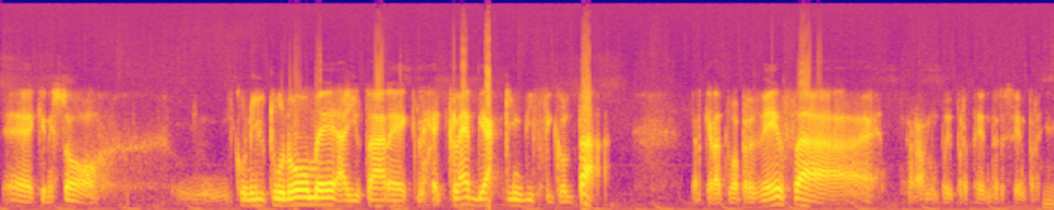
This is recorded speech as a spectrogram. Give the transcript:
eh, che ne so, con il tuo nome aiutare club anche in difficoltà, perché la tua presenza, eh, però non puoi pretendere sempre mm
